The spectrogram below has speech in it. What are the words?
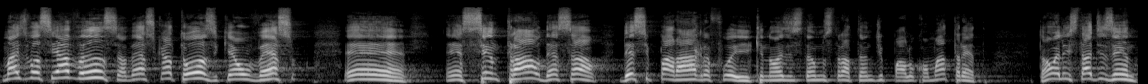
mas você avança. Verso 14, que é o verso é, é, central dessa, desse parágrafo aí, que nós estamos tratando de Paulo como atleta. Então ele está dizendo:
